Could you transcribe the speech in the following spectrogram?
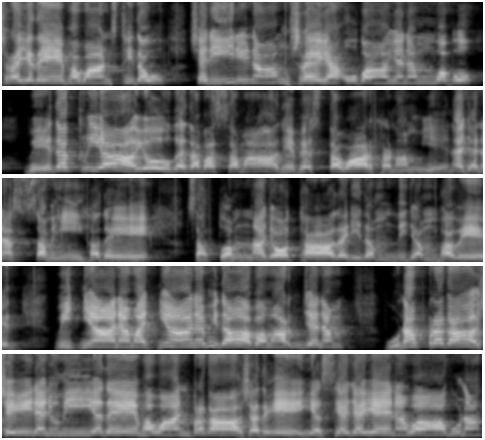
ശ്രയതേ ഭവാൻ സ്ഥിതൗ ശരീരിണാം ശ്രേയ ഉപായനം വപു. വേദക്രിയായോഗതപസമാധിഭ്യസ്തവാർഹണം യേന ജനഃ സമീഹതേ സത്വം ന ചോത്ഥാതരിതം നിജം ഭവേത്. വിജ്ഞാനമജ്ഞാനഭിതാപമാർജനം. ഗുണപ്രകാശൈരനുമീയതേ ഭവാൻ പ്രകാശതേ യസ്യ ജയേന വാ ഗുണ.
